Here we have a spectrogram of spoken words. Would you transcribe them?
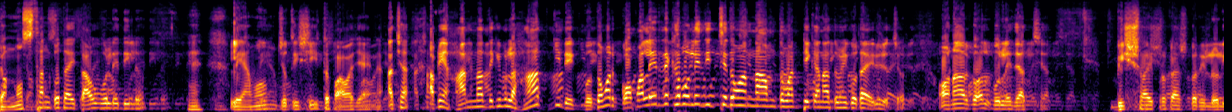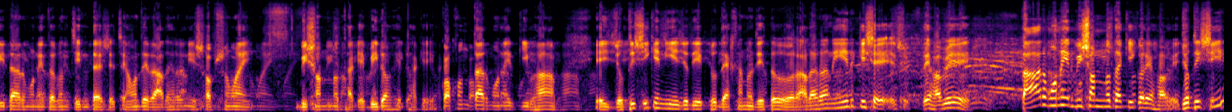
জন্মস্থান কোথায় তাও বলে দিল। হ্যাঁ বলে, এমন জ্যোতিষী তো পাওয়া যায় না। আচ্ছা আপনি হাত না দেখে বলে হাত কি দেখব? তোমার কপালের রেখা বলে দিচ্ছে তোমার নাম তোমার ঠিকানা তুমি কোথায় এসেছ? অনার্গল বলে যাচ্ছে। বিস্ময় প্রকাশ করে ললিতার মনে তখন চিন্তা এসেছে। আমাদের রাধারানী সবসময় বিষণ্ণ থাকে বিরহে থাকে। কখন তার মনের কি ভাব? এই জ্যোতিষীকে নিয়ে যদি একটু দেখানো যেত রাধারানীর কি সে হবে? তার মনের বিষণ্ণতা কি করে হবে? জ্যোতিষী?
